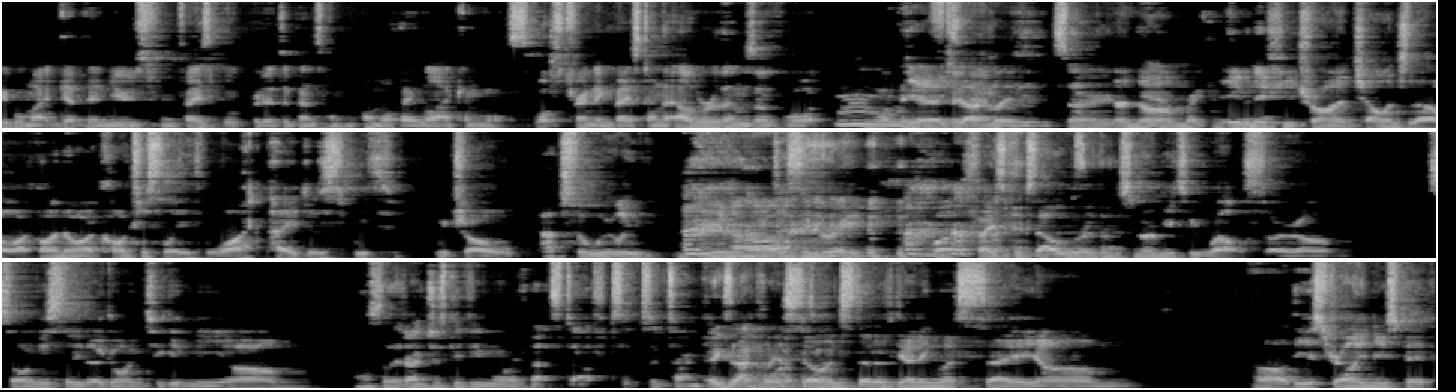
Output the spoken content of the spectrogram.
people might get their news from Facebook, but it depends on, on what they like and what's what's trending based on the algorithms of what what they Yeah, used to exactly. So And yeah, um, breaking- even if you try and challenge that, like I know I consciously like pages with which I'll absolutely vehemently Oh. disagree, but Facebook's algorithms know me too well, so um, so obviously they're going to give me um, so they don't just give you more of that stuff to, to try and Exactly. people So instead of getting, let's say, um, uh, the Australian newspaper,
